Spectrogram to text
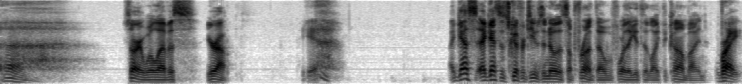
Sorry, Will Levis. You're out. Yeah. I guess I guess it's good for teams to know this up front though before they get to like the combine. Right.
